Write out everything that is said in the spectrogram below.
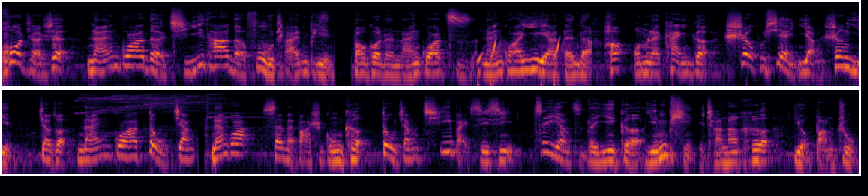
或者是南瓜的其他的副产品，包括了南瓜籽、南瓜叶啊等等。好，我们来看一个射护腺养生饮，叫做南瓜豆浆。南瓜三百八十公克，豆浆七百 CC，这样子的一个饮品，你常常喝有帮助。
